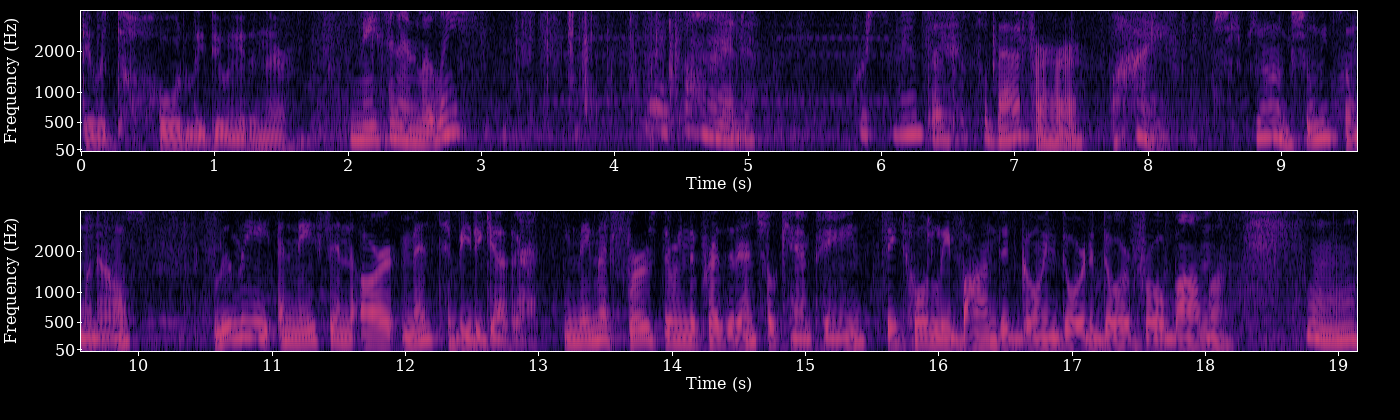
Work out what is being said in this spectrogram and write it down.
they were totally doing it in there. Nathan and Lily? Oh my God. Poor Samantha. I feel so bad for her. Why? She's young. She'll meet someone else. Lily and Nathan are meant to be together. I mean, they met first during the presidential campaign. They totally bonded going door to door for Obama. Hmm.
